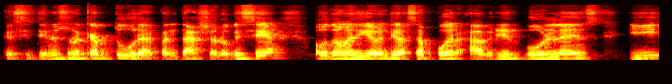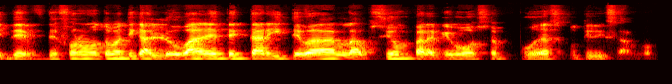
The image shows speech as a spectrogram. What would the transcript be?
que si tienes una captura de pantalla, lo que sea, automáticamente vas a poder abrir Google Lens y de, forma automática lo va a detectar y te va a dar la opción para que vos puedas utilizarlo.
